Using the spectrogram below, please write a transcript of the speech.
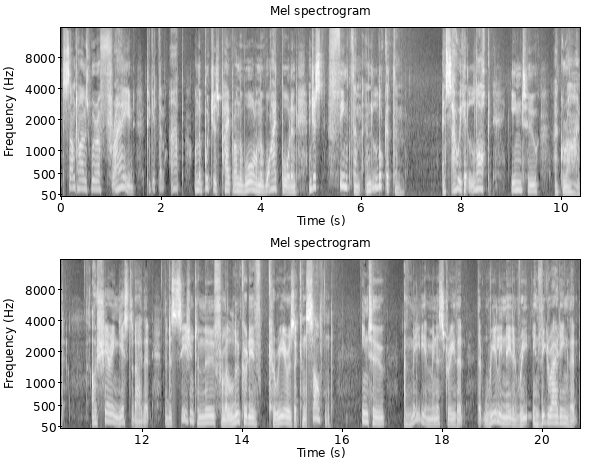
Sometimes we're afraid to get them up on the butcher's paper on the wall on the whiteboard and, and just think them and look at them. And so we get locked into a grind. I was sharing yesterday that the decision to move from a lucrative career as a consultant into a media ministry that, that really needed reinvigorating, that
